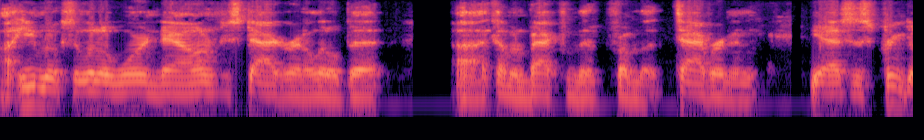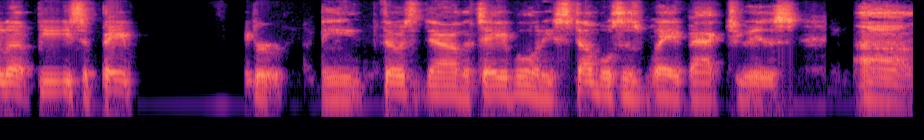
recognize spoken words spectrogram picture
uh, he looks a little worn down, staggering a little bit, uh, coming back from the from the tavern, and he has this crinkled up piece of paper. He throws it down on the table, and he stumbles his way back to his uh,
